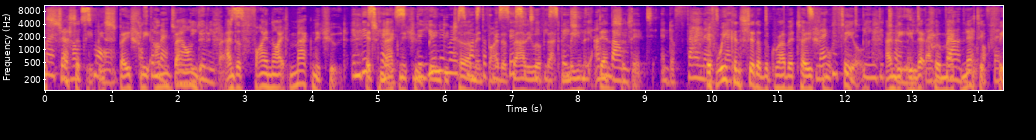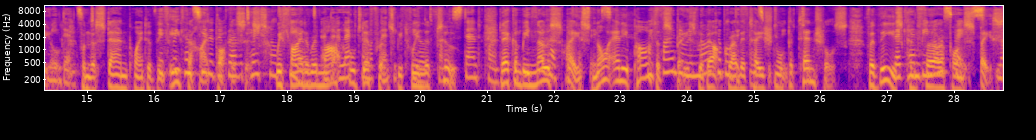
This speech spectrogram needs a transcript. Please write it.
necessity small, be spatially of the matter in the unbounded universe. and of finite magnitude, its case, magnitude the being universe determined must of by the value of that mean density. unbounded and of finite If we consider the gravitational field and the determined by the value electromagnetic mean field from the standpoint of the If ether hypothesis, we find a the remarkable difference between the from the two. There can be no space nor any part of space without gravitational the two. potentials, for these There can be confer no upon space, space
